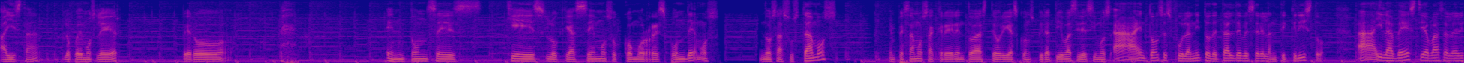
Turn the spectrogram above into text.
ahí está, lo podemos leer, pero entonces, ¿qué es lo que hacemos o cómo respondemos? ¿Nos asustamos? Empezamos a creer en todas teorías conspirativas y decimos, ah, entonces fulanito de tal debe ser el anticristo. Ah, y la bestia va a salir.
